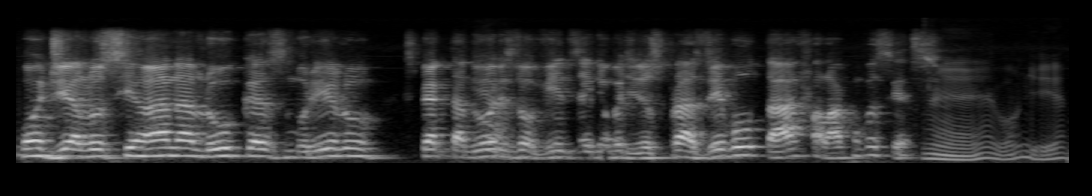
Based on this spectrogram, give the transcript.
Bom dia, Luciana, Lucas, Murilo, espectadores, é. ouvintes aí do Band News. Prazer voltar a falar com vocês. É, bom dia.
